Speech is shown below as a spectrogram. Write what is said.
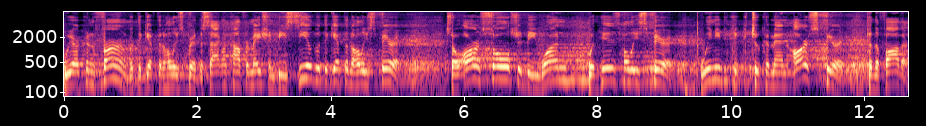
We are confirmed with the gift of the Holy Spirit. The sacrament of confirmation, be sealed with the gift of the Holy Spirit. So our soul should be one with His Holy Spirit. We need to commend our spirit to the Father.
